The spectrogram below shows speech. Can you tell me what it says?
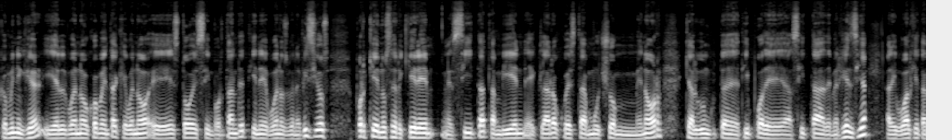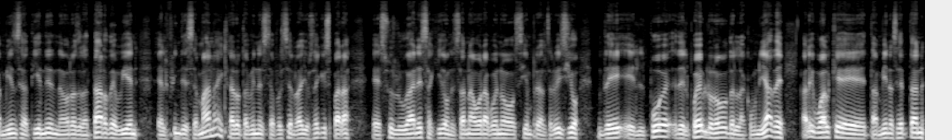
Convenient Care, y él, bueno, comenta que, bueno, eh, esto es importante, tiene buenos beneficios, porque no se requiere eh, cita, también, claro, cuesta mucho menor que algún tipo de cita de emergencia, al igual que también se atienden en horas de la tarde o bien el fin de semana, y claro, también se ofrecen rayos X para sus lugares, aquí donde están ahora, bueno, siempre al servicio del pueblo, ¿no?, de la comunidad, al igual que también aceptan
